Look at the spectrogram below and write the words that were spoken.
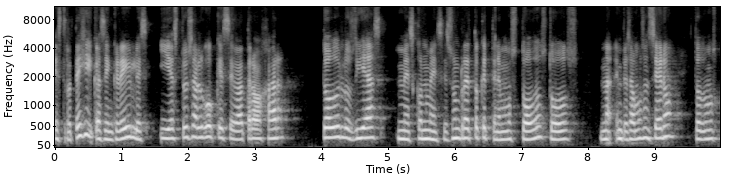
estratégicas e increíbles. Y esto es algo que se va a trabajar todos los días, mes con mes. Es un reto que tenemos todos, todos empezamos en cero, todos vamos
